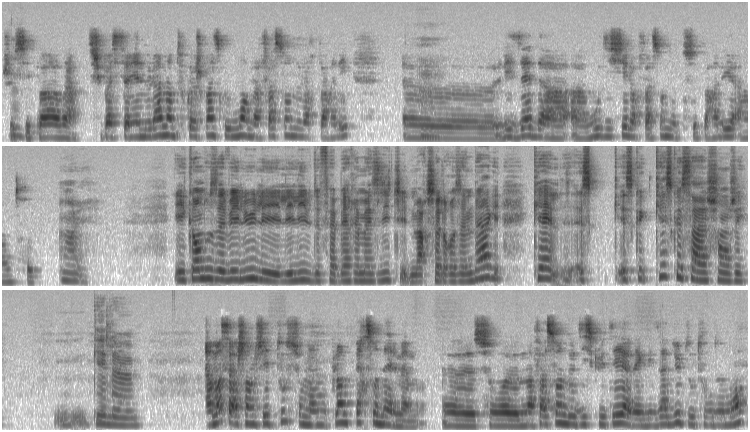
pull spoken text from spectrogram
Je ne hmm. sais pas, voilà. Je sais pas si ça vient de là, mais en tout cas, je pense que moi, ma façon de leur parler hmm. les aide à, modifier leur façon de se parler entre eux. Et quand vous avez lu les, les livres de Faber et Maslich et de Marshall Rosenberg, qu'est-ce est que, ça a changé? Quel, euh, ah, Moi, ça a changé tout sur mon plan personnel même, euh, sur euh, ma façon de discuter avec les adultes autour de moi.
